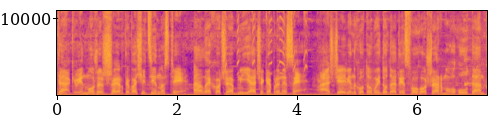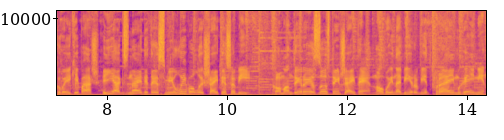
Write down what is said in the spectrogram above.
Так, він може зжерти ваші цінності, але хоча б м'ячика принесе. А ще він готовий додати свого шарму у танковий екіпаж. Як знайдете, сміливо лишайте собі. Командири, зустрічайте новий набір від Prime Gaming,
